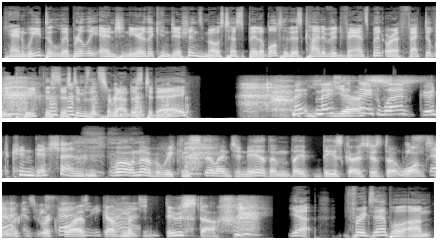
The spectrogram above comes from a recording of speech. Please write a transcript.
Can we deliberately engineer the conditions most hospitable to this kind of advancement or effectively tweak the systems that surround us today? Mo- most Yes. of those weren't good conditions. well, no, but we can still engineer them. They these guys just don't We want to because it requires the government can. to do stuff. Yeah. For example, um,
